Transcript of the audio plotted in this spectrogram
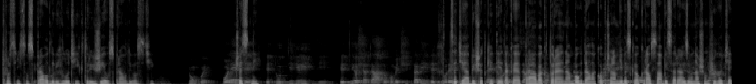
prostredníctvom spravodlivých ľudí, ktorí žijú v spravodlivosti. Čestný. Chcete, aby všetky tie také práva, ktoré nám Boh dal ako občanom Nebeského kráľstva, aby sa realizovali v našom živote?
